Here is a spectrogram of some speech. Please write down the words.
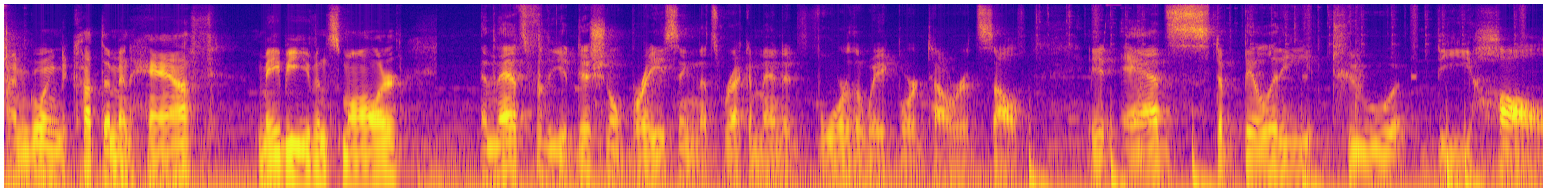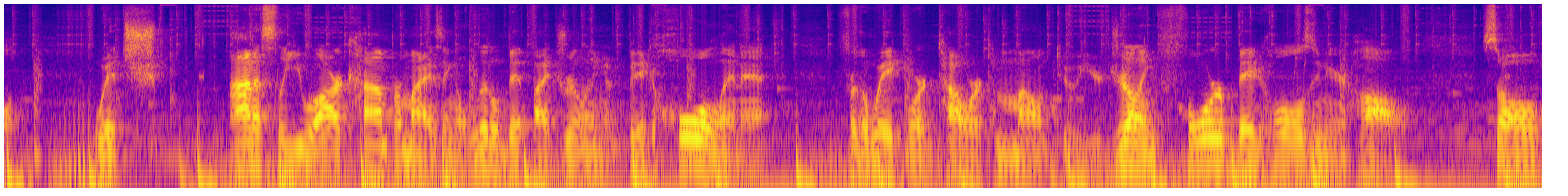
I'm going to cut them in half, maybe even smaller. And that's for the additional bracing that's recommended for the wakeboard tower itself. It adds stability to the hull, which honestly you are compromising a little bit by drilling a big hole in it for the wakeboard tower to mount to. You're drilling four big holes in your hull. So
